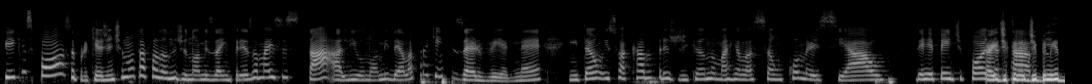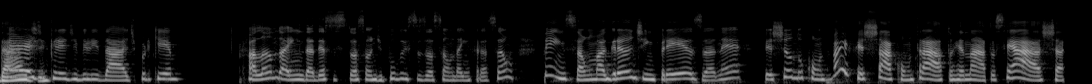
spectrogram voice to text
fica exposta, porque a gente não está falando de nomes da empresa, mas está ali o nome dela para quem quiser ver, né? Então, isso acaba prejudicando uma relação comercial, de repente pode Perde acabar- credibilidade. perde credibilidade, porque falando ainda dessa situação de publicização da infração, pensa uma grande empresa, né, fechando o contrato, vai fechar contrato, Renata, você acha?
